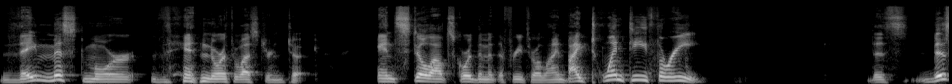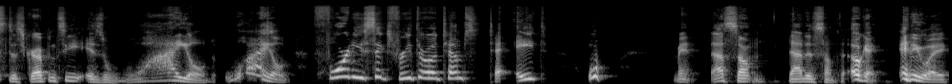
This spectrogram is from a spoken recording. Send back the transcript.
They missed more than Northwestern took and still outscored them at the free throw line by 23. This this discrepancy is wild. Wild. 46 free throw attempts to 8. Woo. Man, that's something. That is something. Okay. Anyway,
